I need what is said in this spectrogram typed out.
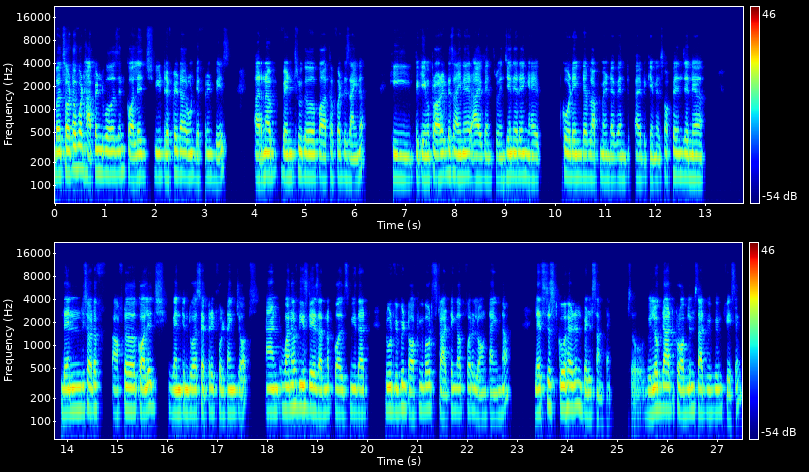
But sort of what happened was in college we drifted our own different ways. Arnab went through the path of a designer. He became a product designer. I went through engineering. I coding development. I went, I became a software engineer. Then we sort of, after college, went into our separate full time jobs. And one of these days, Arnab calls me that, dude, we've been talking about starting up for a long time now. Let's just go ahead and build something. So we looked at problems that we've been facing.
